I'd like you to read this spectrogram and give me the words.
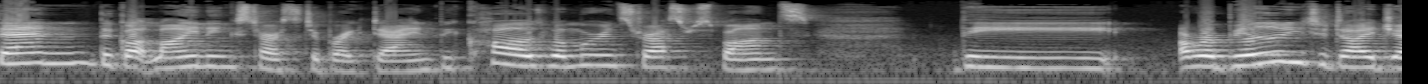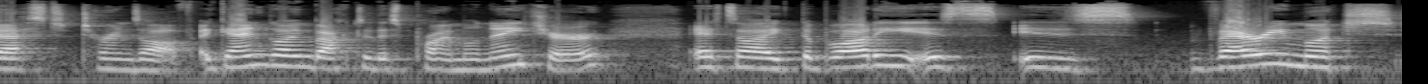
Then the gut lining starts to break down because when we're in stress response, the our ability to digest turns off. Again, going back to this primal nature, it's like the body is is very much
